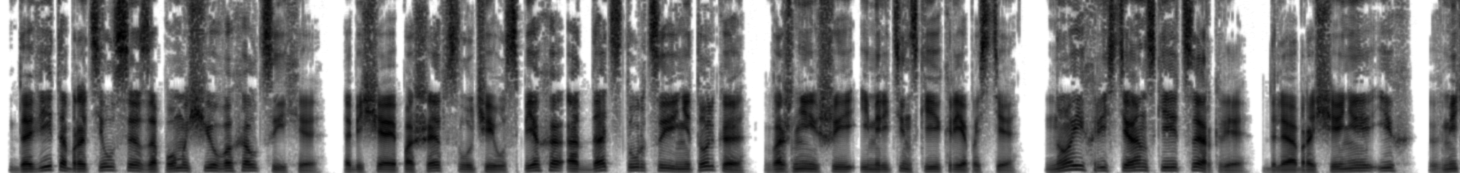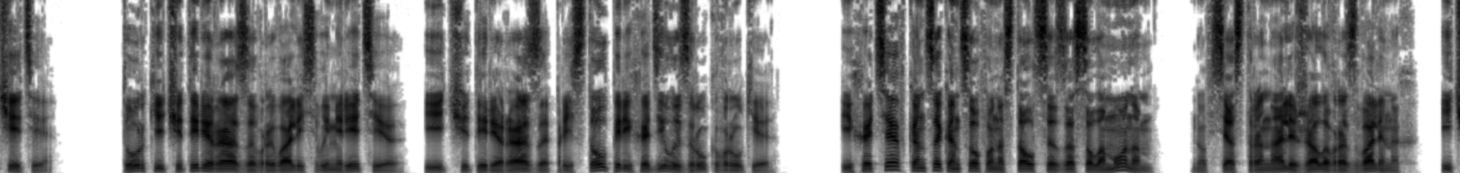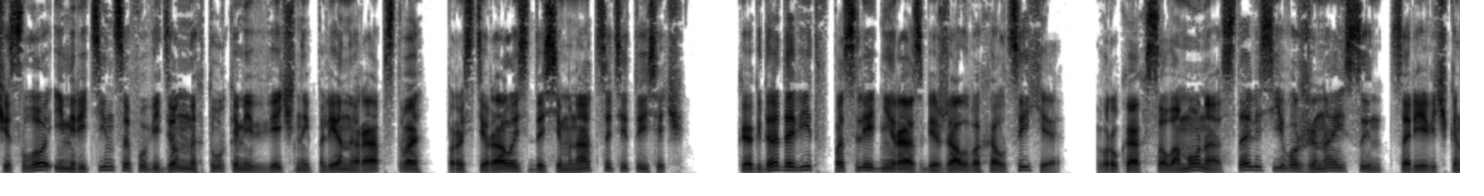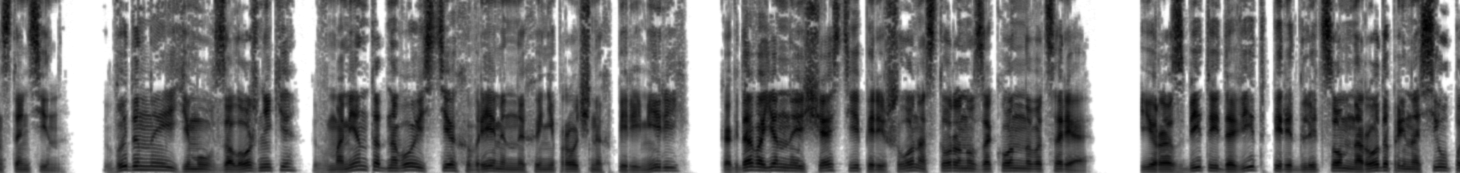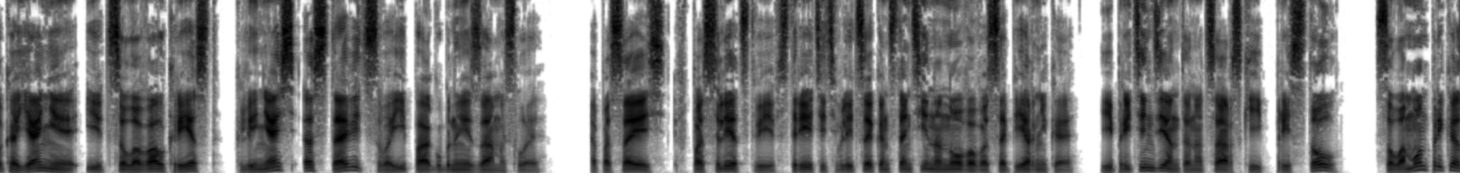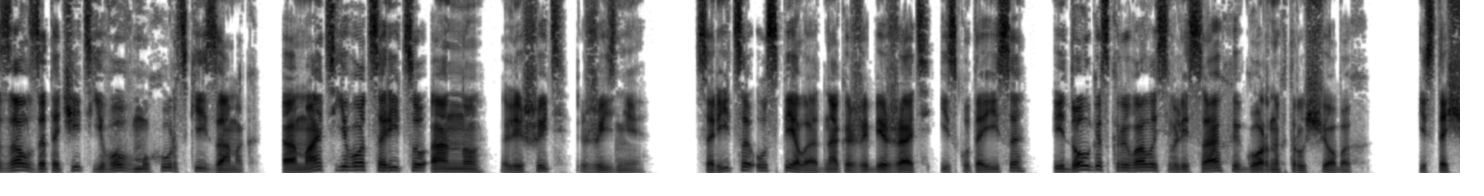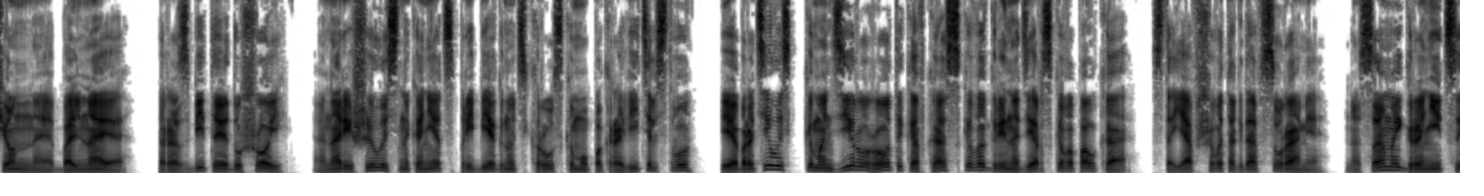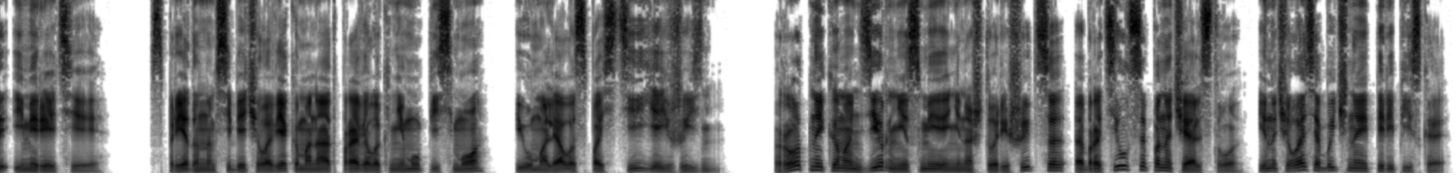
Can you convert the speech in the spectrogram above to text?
Давид обратился за помощью в Ахалцихе, обещая Паше в случае успеха отдать Турции не только важнейшие имеретинские крепости, но и христианские церкви для обращения их в мечети. Турки четыре раза врывались в Имеретию, и четыре раза престол переходил из рук в руки. И хотя в конце концов он остался за Соломоном, но вся страна лежала в развалинах, и число имеретинцев, уведенных турками в вечный плен и рабство, простиралось до 17 тысяч. Когда Давид в последний раз бежал в Ахалцихе, в руках Соломона остались его жена и сын, царевич Константин выданные ему в заложники в момент одного из тех временных и непрочных перемирий, когда военное счастье перешло на сторону законного царя, и разбитый Давид перед лицом народа приносил покаяние и целовал крест, клянясь оставить свои пагубные замыслы. Опасаясь впоследствии встретить в лице Константина нового соперника и претендента на царский престол, Соломон приказал заточить его в Мухурский замок, а мать его, царицу Анну, лишить жизни. Царица успела, однако же, бежать из Кутаиса и долго скрывалась в лесах и горных трущобах. Истощенная, больная, разбитая душой, она решилась, наконец, прибегнуть к русскому покровительству и обратилась к командиру роты Кавказского гренадерского полка, стоявшего тогда в Сураме, на самой границе Имеретии. С преданным себе человеком она отправила к нему письмо и умоляла спасти ей жизнь. Ротный командир, не смея ни на что решиться, обратился по начальству, и началась обычная переписка.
